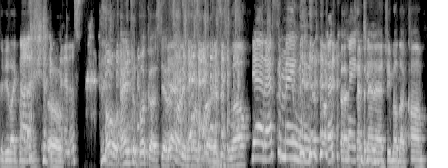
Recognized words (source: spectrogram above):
If you like Uh, bananas. Oh. bananas. Oh, and to book us. Yeah, that's Yeah. probably more Book us important. as well. Yeah, that's the main one. That's the Uh, main chantbanana at gmail.com.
